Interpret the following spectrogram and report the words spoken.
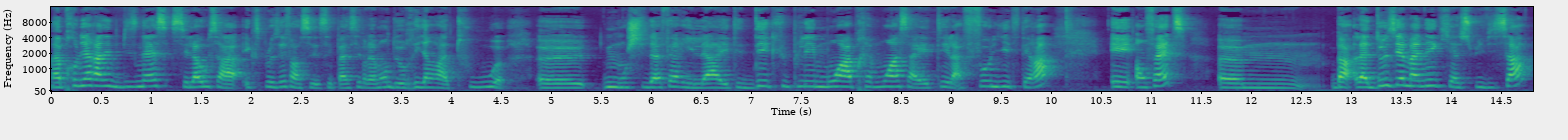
ma première année de business, c'est là où ça a explosé. Enfin, c'est c'est passé vraiment de rien à tout. Euh, mon chiffre d'affaires, il a été décuplé mois après mois. Ça a été la folie, etc. Et en fait, bah, la deuxième année qui a suivi ça,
